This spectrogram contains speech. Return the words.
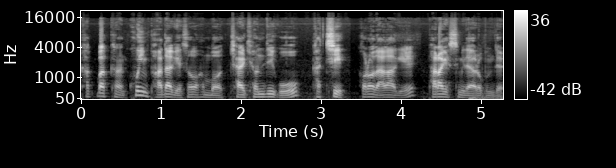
각박한 코인 바닥에서 한번 잘 견디고 같이 걸어 나가길 바라겠습니다, 여러분들.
